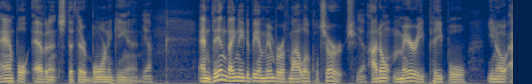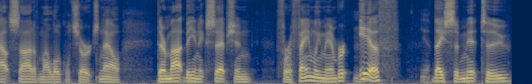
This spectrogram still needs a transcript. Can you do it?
ample evidence that they're born again. Yeah. And then they need to be a member of my local church. Yeah. I don't marry people, you know, outside of my local church. Now, there might be an exception for a family member if Mm-hmm. Yeah. they submit to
